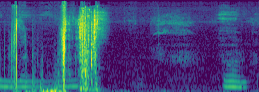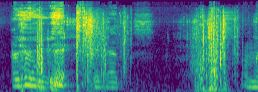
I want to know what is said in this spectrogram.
ben bunu. Şaka yaptım. Ama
